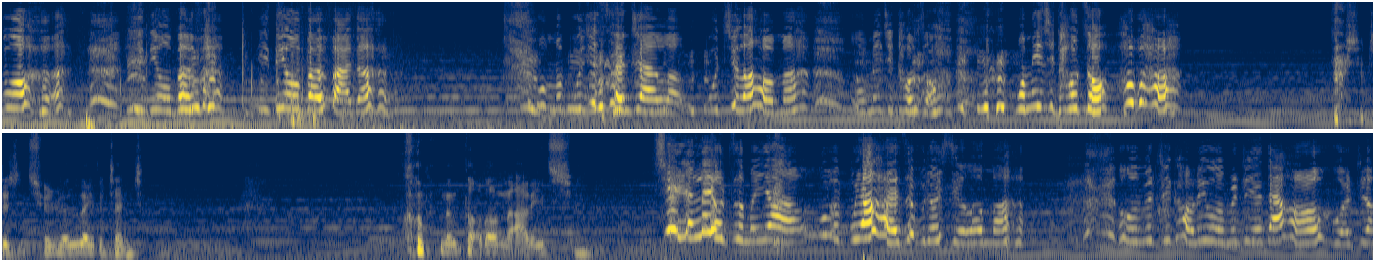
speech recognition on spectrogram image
不，一定有办法，一定有办法的。我们不去参战了，不去了好吗？我们一起逃走，我们一起逃走，好不好？但是这是全人类的战争，我们能逃到哪里去？全人类又怎么样？我们不要孩子不就行了吗？我们只考虑我们这些家好好活着。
